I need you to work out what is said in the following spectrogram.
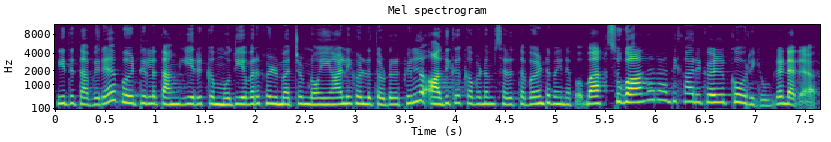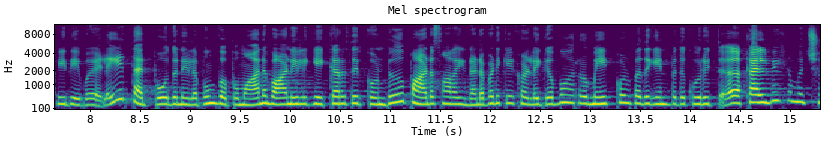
இது தவிர வீட்டில் தங்கியிருக்கும் முதியவர்கள் மற்றும் நோயாளிகள் தொடர்பில் அதிக கவனம் செலுத்த வேண்டும் எனவும் சுகாதார அதிகாரிகள் கோரியுள்ளனர். இதேவேளை தற்போது நிலவும் வெப்பமான வானிலையை கருத்தில் கொண்டு பாடசாலை நடவடிக்கைகளை எவ்வாறு மேற்கொள்வது என்பது குறித்து கல்வி அமைச்சு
